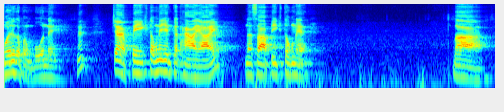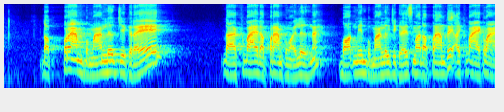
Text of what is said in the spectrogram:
1ឬក៏9ទេណាចាពីខ្ទង់នេះយើងគិតហើយហើយនៅសារពីខ្ទង់នេះបាទ15ប្រហែលលើកជាការ៉េដែលក្បែរ15កុំឲ្យលើសណាបតមានប្រហែលលើកជាការ៉េស្មើ15ទេឲ្យក្បែរក្បែរ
